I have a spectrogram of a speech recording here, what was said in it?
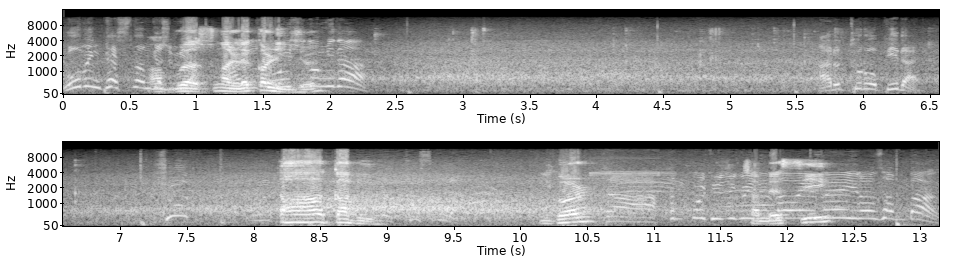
로빙 패스 아, 넘겨줍니다. 뭐야, 순간 lag 걸린 줄. 시도입니다. 아르투로 비달. 슛. 아, 까비. 이걸, 자, 한골 뒤지고 자, 있는 메시. 상황인데 이런 선방.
